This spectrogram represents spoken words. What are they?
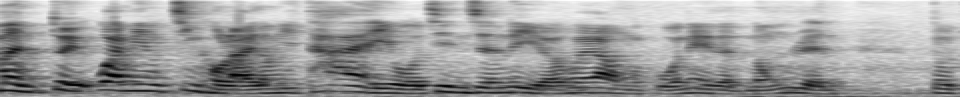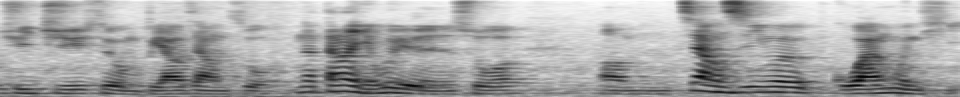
们对外面进口来的东西太有竞争力了，会让我们国内的农人都居居所以我们不要这样做。那当然也会有人说。嗯，这样是因为国安问题，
